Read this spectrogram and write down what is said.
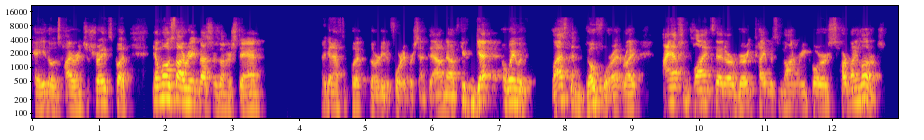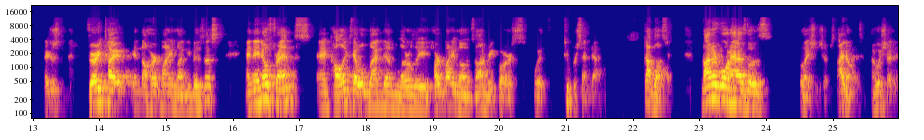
pay those higher interest rates. But you know, most IRA investors understand they're going to have to put 30 to 40 percent down. Now, if you can get away with less, then go for it. Right? I have some clients that are very tight with some non-recourse hard money loaners. They're just very tight in the hard money lending business. And they know friends and colleagues that will lend them literally hard money loans on recourse with 2% down. God bless you. Not everyone has those relationships. I don't. I wish I did.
